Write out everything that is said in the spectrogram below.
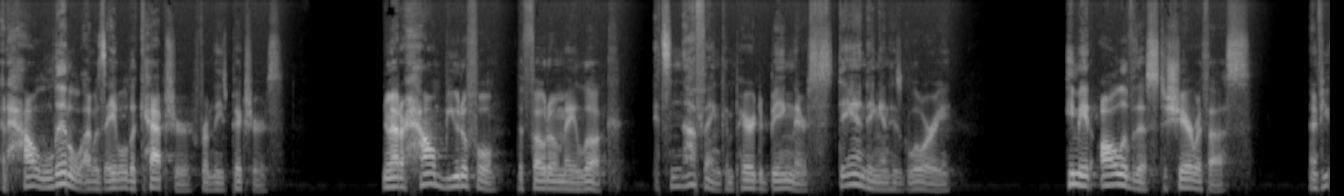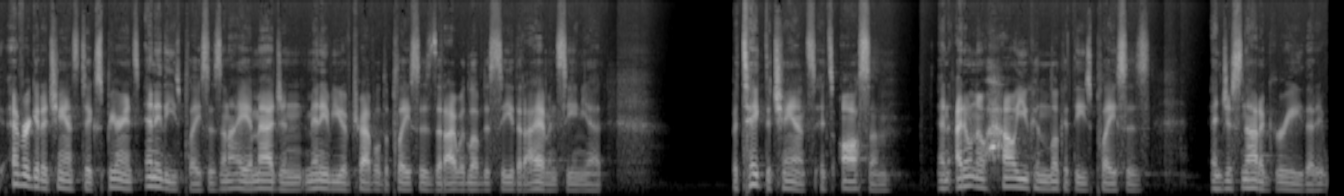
at how little I was able to capture from these pictures. No matter how beautiful the photo may look, it's nothing compared to being there, standing in His glory. He made all of this to share with us. And if you ever get a chance to experience any of these places, and I imagine many of you have traveled to places that I would love to see that I haven't seen yet, but take the chance. It's awesome. And I don't know how you can look at these places and just not agree that it,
